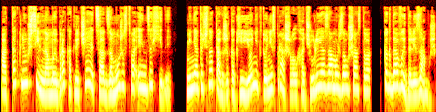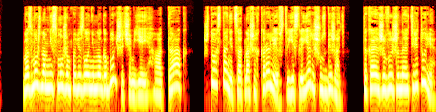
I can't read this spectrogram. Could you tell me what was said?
а так ли уж сильно мой брак отличается от замужества Эйнзахиды? Меня точно так же, как ее, никто не спрашивал, хочу ли я замуж за ушастого, когда выдали замуж. Возможно, мне с мужем повезло немного больше, чем ей, а так... Что останется от наших королевств, если я решу сбежать? Такая же выжженная территория?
